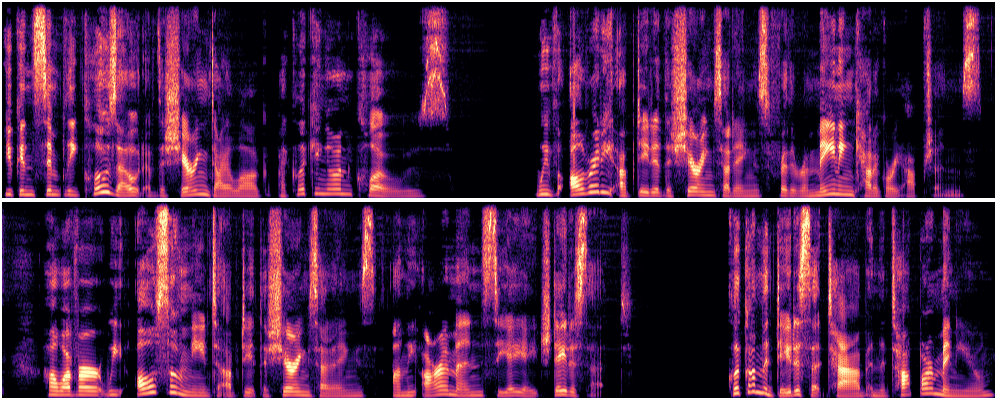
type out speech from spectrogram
You can simply close out of the sharing dialog by clicking on Close. We've already updated the sharing settings for the remaining category options. However, we also need to update the sharing settings on the RMN CAH dataset. Click on the Dataset tab in the top bar menu,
